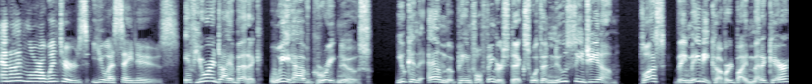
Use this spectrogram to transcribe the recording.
And I'm Laura Winters, USA News. If you're a diabetic, we have great news you can end the painful finger sticks with a new CGM. Plus, they may be covered by Medicare,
